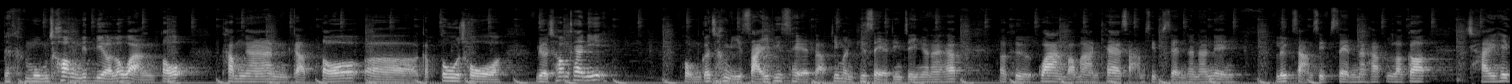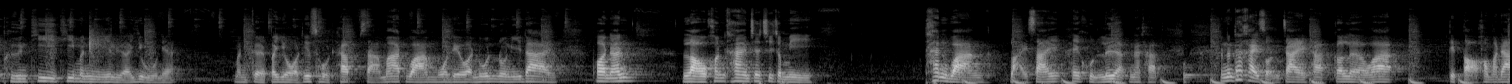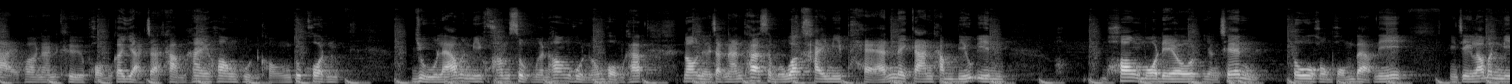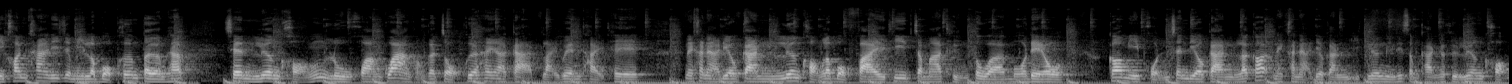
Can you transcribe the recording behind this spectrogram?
เป็นมุมช่องนิดเดียวระหว่างโต๊ะทำงานกับโต๊ะกับตู้โชว์ เหลือช่องแค่นี้ ผมก็จะมีไซส์พิเศษแบบที่มันพิเศษจริงๆนะครับ ก็คือกว้างประมาณแค่ 30 เซนเท่านั้นเองลึก 30 เซนนะครับ แล้วก็ใช้ให้พื้นที่ที่มันมีเหลืออยู่เนี่ยมันเกิดประโยชน์ที่สุดครับ สามารถวางโมเดลอนุนตรงนี้ได้ เพราะนั้นเราค่อนข้างที่จะมีแท่นวางหลายไซส์ให้คุณเลือกนะครับเพราะนั้นถ้าใครสนใจครับก็เลยว่าติดต่อเข้ามาได้ เพราะนั้นคือผมก็อยากจะทำให้ห้องหุ่นของทุกคน อยู่แล้วมันมีความสุขเหมือนห้องหุ่นของผมครับ นอกเหนือจากนั้นถ้าสมมุติว่าใครมีแผนในการทำบิวอินห้องโมเดล อย่างเช่น ตู้ของผมแบบนี้ จริงๆแล้วมันมีค่อนข้างที่จะมีระบบเพิ่มเติมครับ เช่นเรื่องของรูความกว้างของกระจก เพื่อให้อากาศไหลเวียนถ่ายเท ในขณะเดียวกันเรื่องของระบบไฟที่จะมาถึงตัวโมเดล ก็มีผลเช่นเดียวกัน แล้วก็ในขณะเดียวกันอีกเรื่องหนึงที่สำคัญก็คือเรื่องของ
